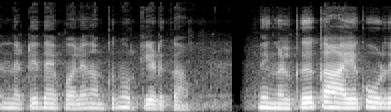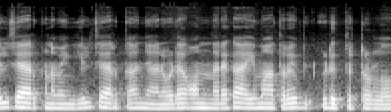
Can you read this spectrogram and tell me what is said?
എന്നിട്ട് ഇതേപോലെ നമുക്ക് നുറുക്കിയെടുക്കാം. നിങ്ങൾക്ക് കായ കൂടുതൽ ചേർക്കണമെങ്കിൽ ചേർക്കാം. ഞാനിവിടെ ഒന്നര കായ മാത്രമേ എടുത്തിട്ടുള്ളൂ.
